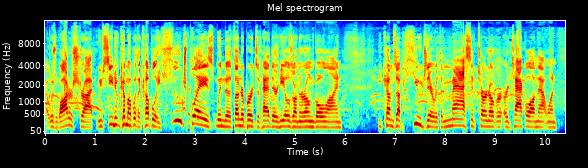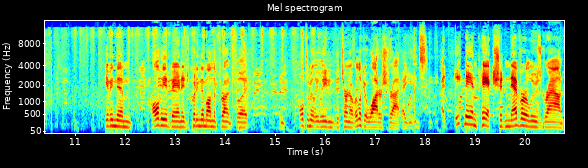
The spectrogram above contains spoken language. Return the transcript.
That was Waterstrat. We've seen him come up with a couple of huge plays when the Thunderbirds have had their heels on their own goal line. He comes up huge there with a massive turnover or tackle on that one, giving them all the advantage, putting them on the front foot, and ultimately leading to the turnover. Look at Waterstrat. Uh, It's an eight-man pick should never lose ground,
